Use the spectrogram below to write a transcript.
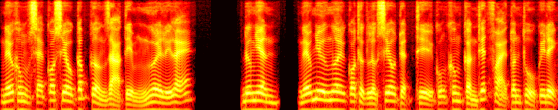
nếu không sẽ có siêu cấp cường giả tìm ngươi lý lẽ. Đương nhiên, nếu như ngươi có thực lực siêu tuyệt thì cũng không cần thiết phải tuân thủ quy định.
